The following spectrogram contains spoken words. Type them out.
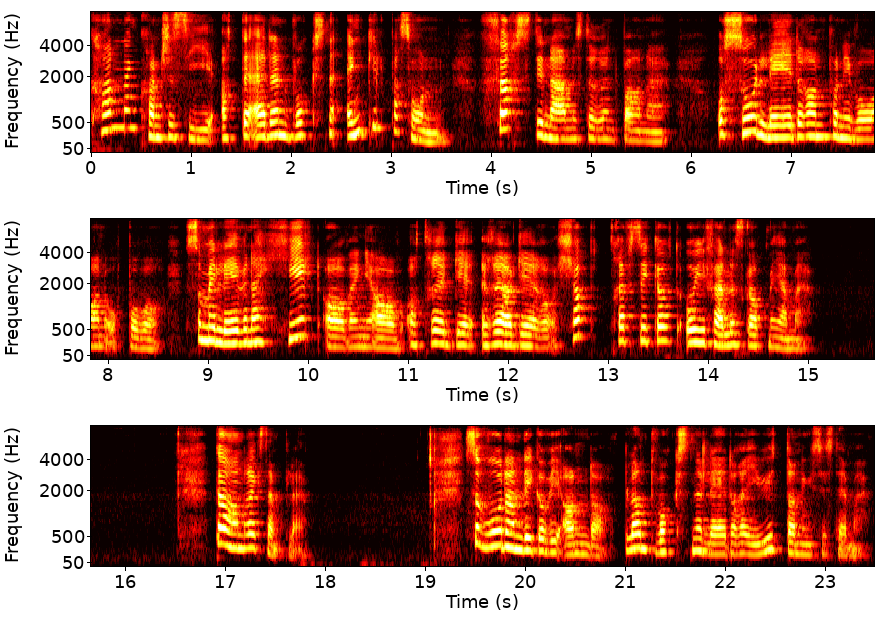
kan en kanskje si at det er den voksne enkeltpersonen, først de nærmeste rundt barnet, og så lederne på nivåene oppover, som eleven er helt avhengig av at reagerer kjapt, treffsikkert og i fellesskap med hjemmet. Det andre eksempelet. Så hvordan ligger vi an da, blant voksne ledere i utdanningssystemet?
